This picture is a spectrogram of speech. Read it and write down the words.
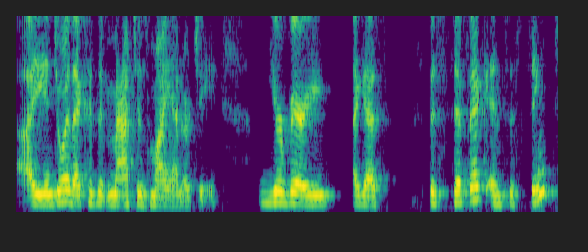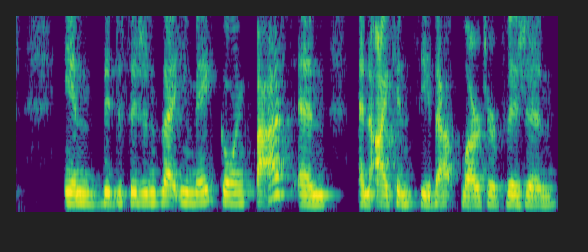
I enjoy that because it matches my energy. You're very, I guess, specific and succinct in the decisions that you make going fast and and I can see that larger vision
